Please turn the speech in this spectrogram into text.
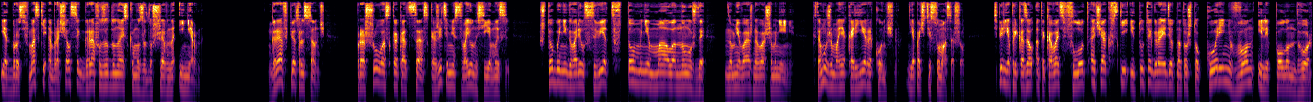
и, отбросив маски, обращался к графу Задунайскому задушевно и нервно. «Граф Петр Александрович, прошу вас как отца, скажите мне свою на сие мысль. Что бы ни говорил свет, в том мне мало нужды. но мне важно ваше мнение. К тому же моя карьера кончена. Я почти с ума сошел. Теперь я приказал атаковать флот Очаковский, и тут игра идет на то, что корень вон или полон двор.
